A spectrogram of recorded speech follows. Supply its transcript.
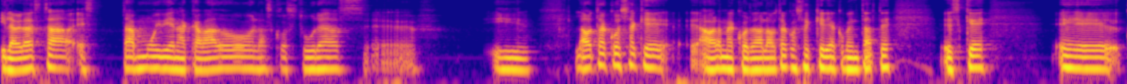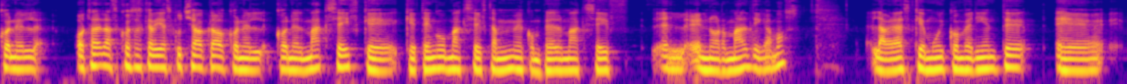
y la verdad está, está muy bien acabado, las costuras. Eh, y la otra cosa que, ahora me he acordado, la otra cosa que quería comentarte es que eh, con el otra de las cosas que había escuchado, claro, con el, con el MagSafe, que, que tengo un MagSafe, también me compré el MagSafe, el, el normal, digamos. La verdad es que muy conveniente, eh,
